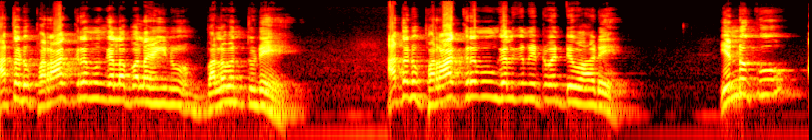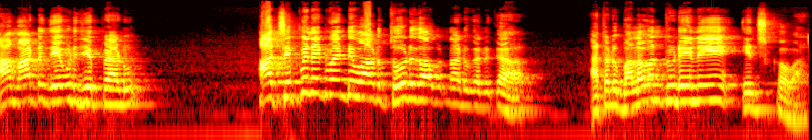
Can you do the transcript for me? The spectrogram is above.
అతడు పరాక్రమం గల బలహీను బలవంతుడే. అతడు పరాక్రమం కలిగినటువంటి వాడే. ఎందుకు? ఆ మాట దేవుడు చెప్పాడు. ఆ చెప్పినటువంటి వాడు తోడుగా ఉన్నాడు కనుక అతడు బలవంతుడేనే ఎంచుకోవాలి.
